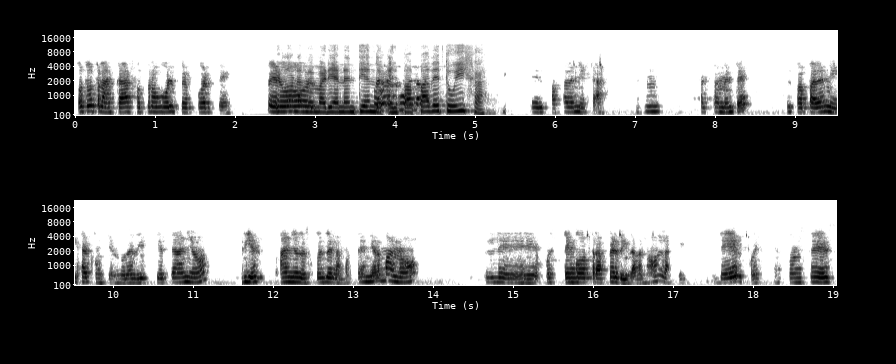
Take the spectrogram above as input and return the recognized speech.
otro trancazo, otro golpe fuerte. Pero Perdóname, Mariana, entiendo. El papá de tu hija. el papá de mi hija, exactamente, el papá de mi hija con quien duré 17 años, 10 años después de la muerte de mi hermano, le, pues tengo otra pérdida, ¿no? La que de él, pues. Entonces,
